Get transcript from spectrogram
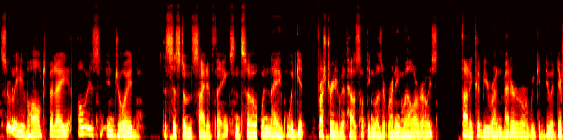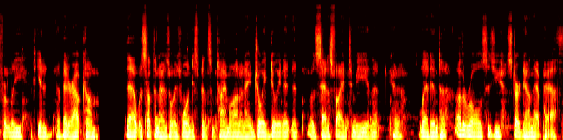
Certainly evolved, but I always enjoyed the systems side of things. And so when I would get frustrated with how something wasn't running well, or always thought it could be run better, or we could do it differently to get a, a better outcome, that was something I was always willing to spend some time on, and I enjoyed doing it. And it was satisfying to me, and that kind of led into other roles as you start down that path.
